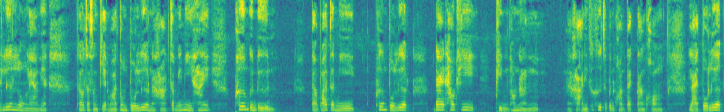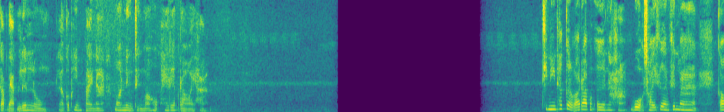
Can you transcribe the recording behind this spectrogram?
ทเลื่อนลงแล้วเนี่ยเราจะสังเกตว่าตรงตัวเลือกนะคะ จะไม่มีให้ เพิ่มอื่นๆ แต่ว่าจะมีเพิ่มตัวเลือกได้เท่าที่พิมพ์เท่านั้นนะคะ อันนี้ก็คือจะเป็นความแตกต่างของหลายตัวเลือกกับแบบเลื่อนลง แล้วก็พิมพ์ไปนะม .1 ถึงม .6 ให้เรียบร้อยค่ะทีนี้ถ้าเกิดว่าเราบังเอิญนะคะ บวกช้อยเกินขึ้นมา ก็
